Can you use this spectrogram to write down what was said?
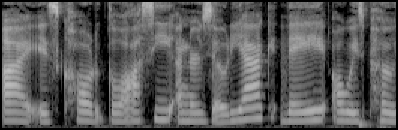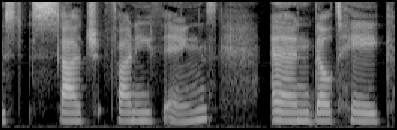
uh, is called Glossy Under Zodiac. They always post such funny things and they'll take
